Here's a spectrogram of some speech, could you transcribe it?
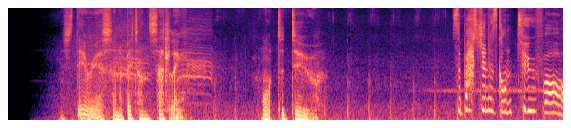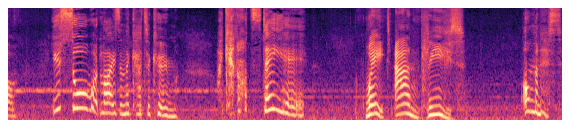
Mysterious and a bit unsettling. What to do? Sebastian has gone too far. You saw what lies in the catacomb. I cannot stay here. Wait, Anne, please. Ominis.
